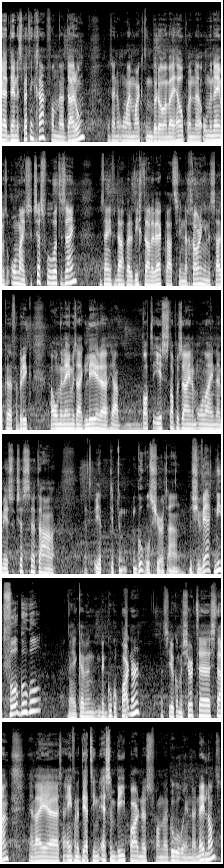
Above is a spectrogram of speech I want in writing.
uh, Dennis Pettinga van uh, Daarom. We zijn een online marketingbureau en wij helpen uh, ondernemers online succesvol te zijn. We zijn hier vandaag bij de digitale werkplaats in Groningen, in de suikerfabriek. Waar ondernemers eigenlijk leren ja, wat de eerste stappen zijn om online meer succes te halen. je, hebt, je hebt een, Google-shirt aan. Dus je werkt niet voor Google? Nee, ik heb een, ben Google Partner. Dat zie je ook op mijn shirt uh, staan. En wij uh, zijn een van de 13 SMB-partners van uh, Google in Nederland.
